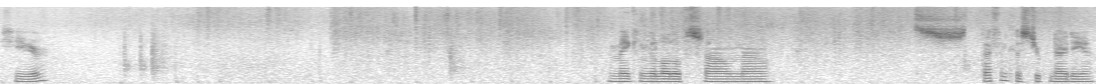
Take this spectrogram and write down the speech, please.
here. I'm making a lot of sound now. It's definitely a stupid idea.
